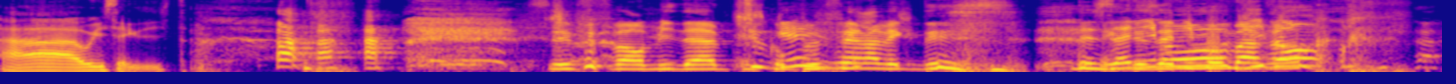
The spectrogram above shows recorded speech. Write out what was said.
Ah oui, ça existe. C'est formidable tout ce qu'on peut faire avec des, Des avec animaux, marins. vivants.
